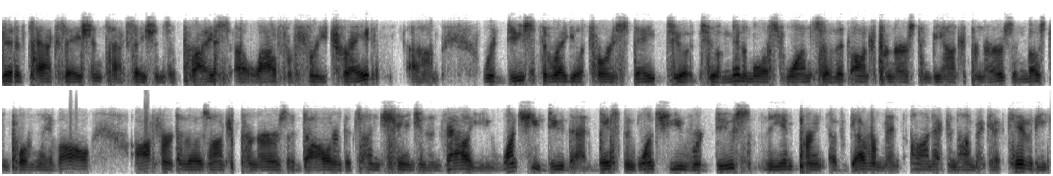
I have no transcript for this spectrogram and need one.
bit of taxation. Taxation's a price. Allow for free trade. Um, reduce the regulatory state to a, to a minimalist one, so that entrepreneurs can be entrepreneurs, and most importantly of all, offer to those entrepreneurs a dollar that's unchanging in value. Once you do that, basically once you reduce the imprint of government on economic activity,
